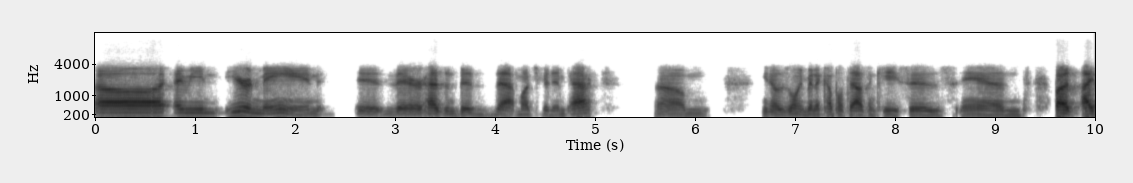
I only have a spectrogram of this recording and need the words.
uh, I mean, here in Maine, it, there hasn't been that much of an impact. Um, you know, there's only been a couple thousand cases, and but I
